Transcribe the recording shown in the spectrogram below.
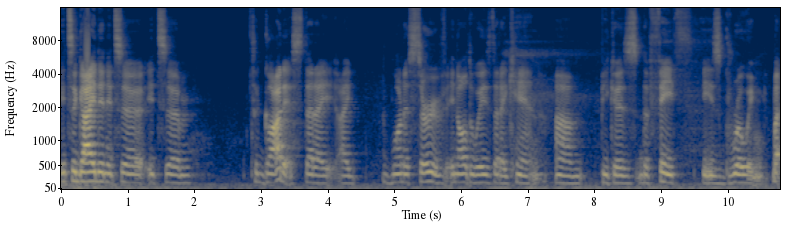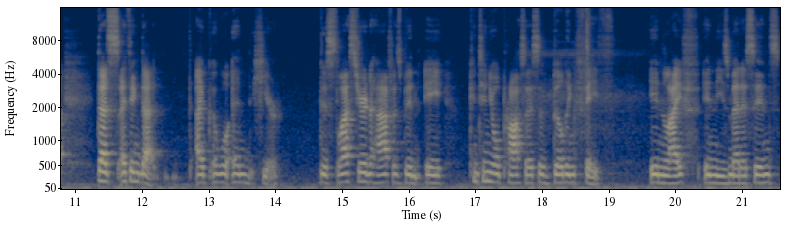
it's a guide and it's a it's um it's a goddess that I I want to serve in all the ways that I can um, because the faith is growing. But that's I think that I, I will end here. This last year and a half has been a continual process of building faith in life, in these medicines,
